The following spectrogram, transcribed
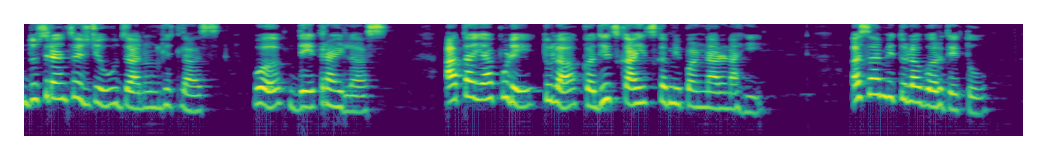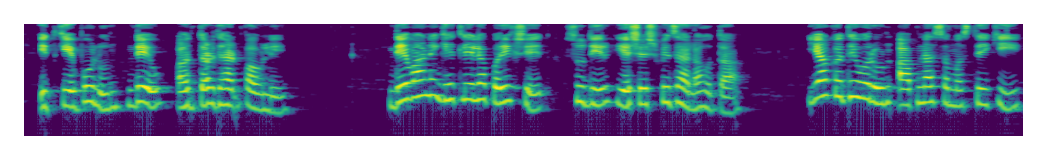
दुसऱ्यांचा जीव जाणून घेतलास व देत राहिलास. आता यापुढे तुला कधीच काहीच कमी पडणार नाही. असा मी तुला वर देतो. इतके बोलून देव अंतर्ध्यान पावले. देवाने घेतलेल्या परीक्षेत सुधीर यशस्वी झाला होता. या कथेवरून आपणास समजते की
